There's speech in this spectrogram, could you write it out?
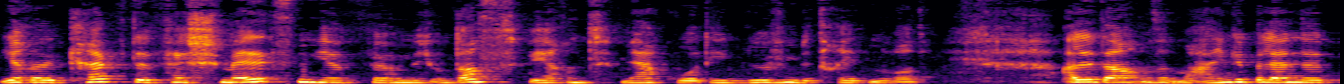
Ihre Kräfte verschmelzen hier förmlich und das während Merkur die Löwen betreten wird. Alle Daten sind mal eingeblendet.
